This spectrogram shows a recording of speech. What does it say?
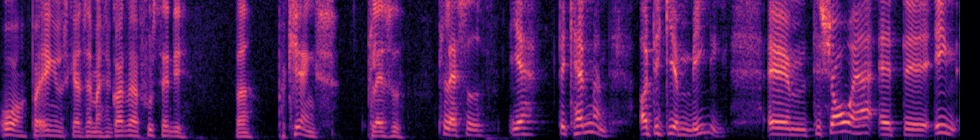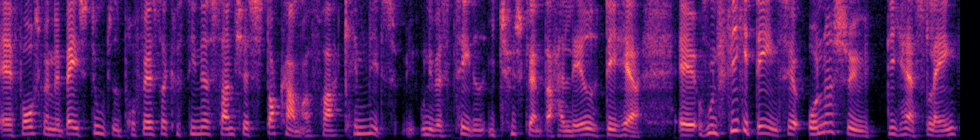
ord på engelsk. Altså, man kan godt være fuldstændig, hvad, parkeringspladset. Pladset, ja, det kan man, og det giver mening. Øhm, det sjove er, at øh, en af forskerne bag studiet, professor Christina Sanchez Stockhammer fra Chemnitz Universitetet i Tyskland, der har lavet det her, øh, hun fik ideen til at undersøge de her slang,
